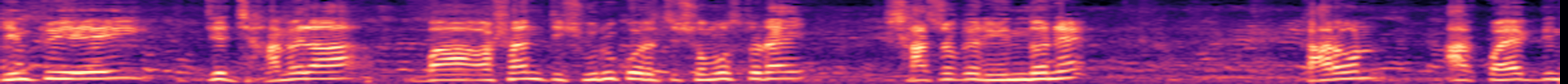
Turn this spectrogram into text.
কিন্তু এই যে ঝামেলা বা অশান্তি শুরু করেছে সমস্তটাই শাসকের ইন্ধনে। কারণ আর কয়েকদিন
